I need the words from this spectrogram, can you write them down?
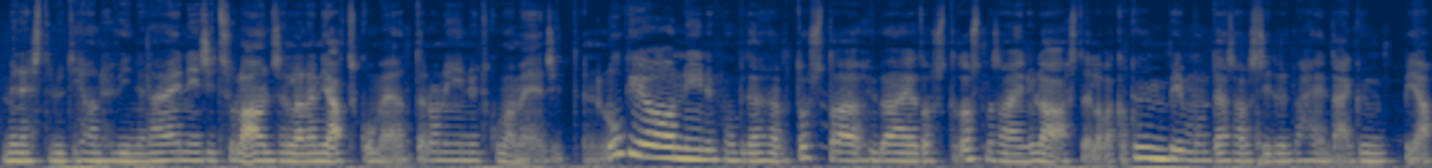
menestynyt ihan hyvin ja näin, niin sit sulla on sellainen jatkume, että no niin, nyt kun mä menen sitten lukioon, niin nyt mun pitää saada tosta hyvää ja tosta, tosta mä sain yläasteella vaikka kymppi, mun pitää saada siitä nyt vähentään kymppiä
